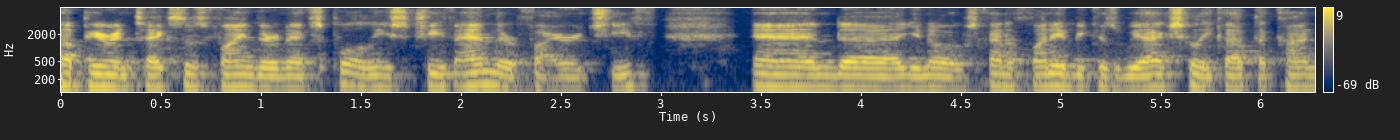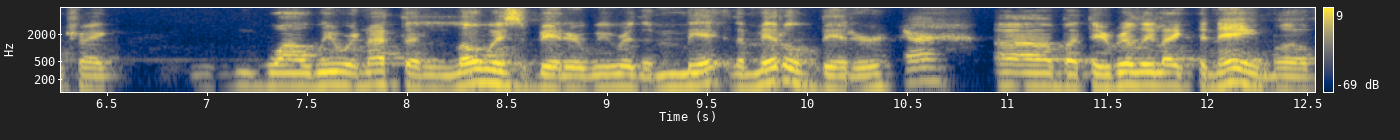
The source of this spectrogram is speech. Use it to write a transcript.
up here in Texas find their next police chief and their fire chief. And, uh, you know, it was kind of funny because we actually got the contract while we were not the lowest bidder, we were the mi- the middle bidder. Sure. Uh, but they really like the name of,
